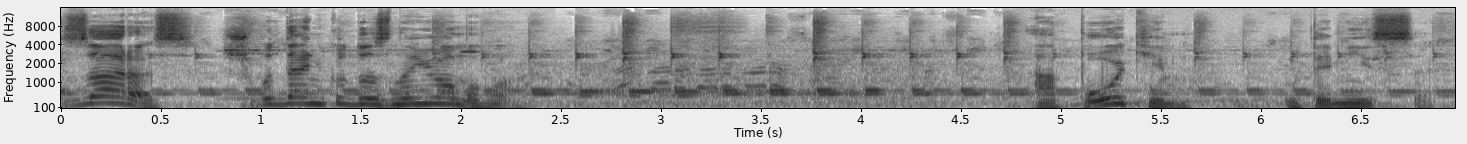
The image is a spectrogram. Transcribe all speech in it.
Зараз швиденько до знайомого. А потім у те місце,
